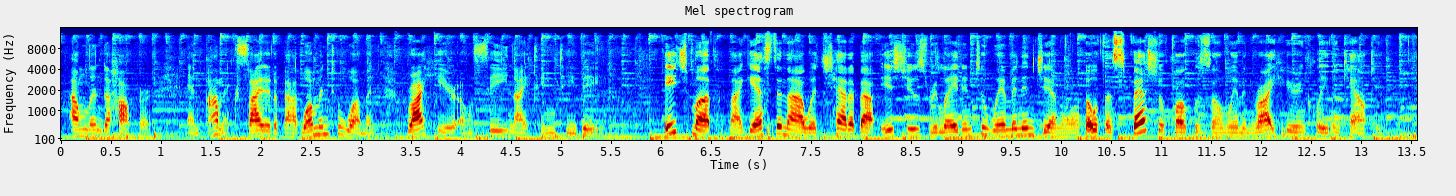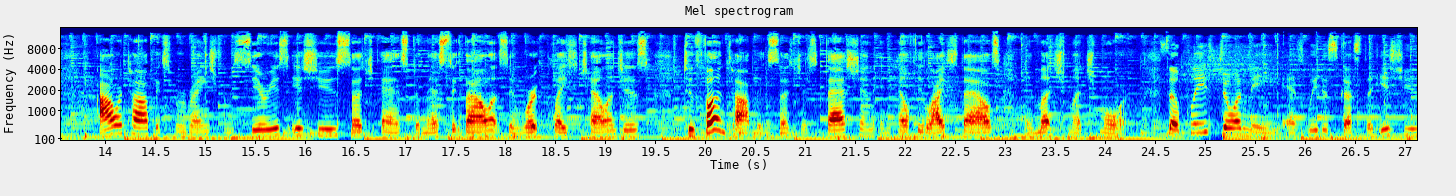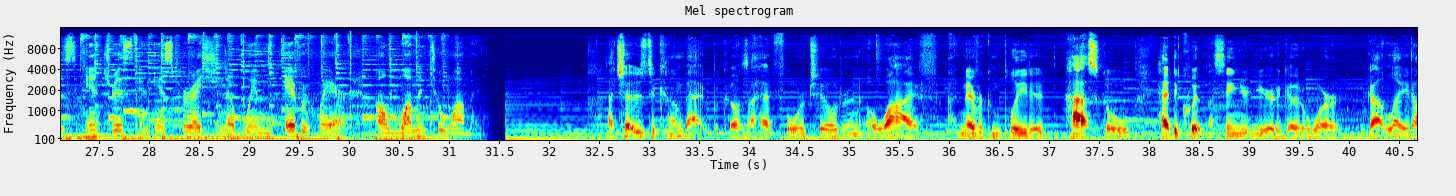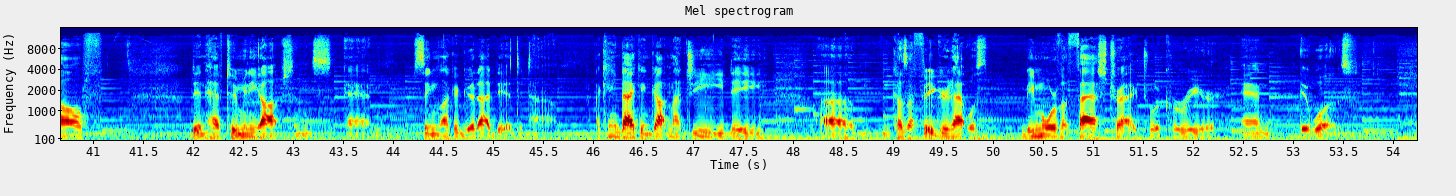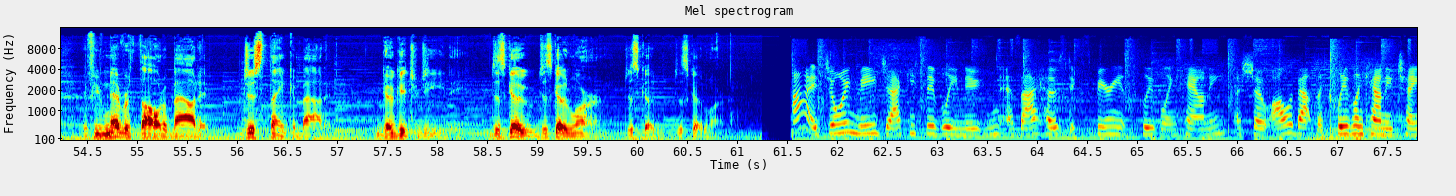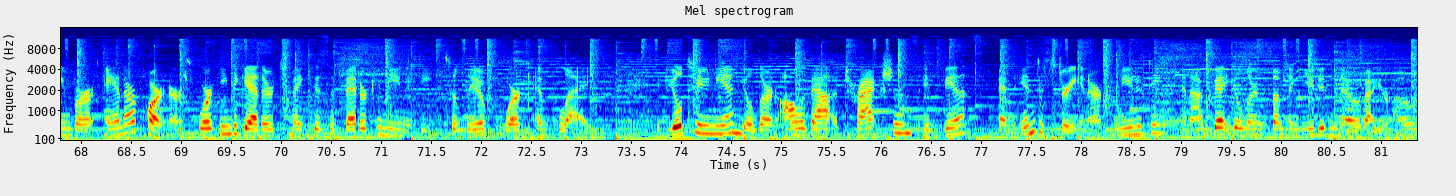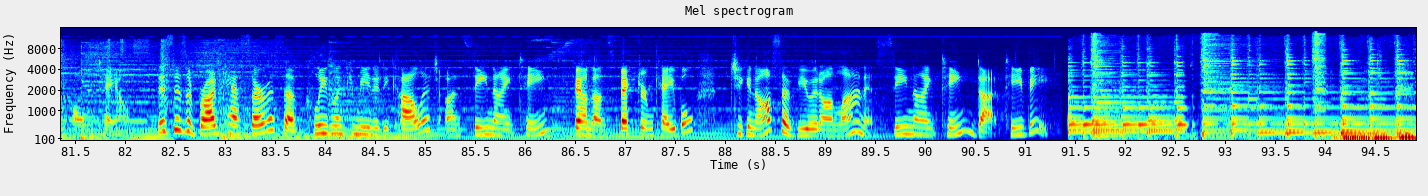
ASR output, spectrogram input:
I'm Linda Hopper, and I'm excited about Woman to Woman right here on C19 TV. Each month, my guest and I will chat about issues relating to women in general, but with a special focus on women right here in Cleveland County. Our topics will range from serious issues such as domestic violence and workplace challenges to fun topics such as fashion and healthy lifestyles and much, much more. So please join me as we discuss the issues, interests, and inspiration of women everywhere on Woman to Woman. I chose to come back because I had four children, a wife. I never completed high school, had to quit my senior year to go to work. Got laid off, didn't have too many options, and seemed like a good idea at the time. I came back and got my GED um, because I figured that was be more of a fast track to a career, and it was. If you've never thought about it, just think about it. Go get your GED. Just go, just go learn. Just go, just go learn. Hi, join me, Jackie Sibley Newton, as I host Experience Cleveland County, a show all about the Cleveland County Chamber and our partners working together to make this a better community to live, work, and play. If you'll tune in, you'll learn all about attractions, events, and industry in our community, and I bet you'll learn something you didn't know about your own hometown. This is a broadcast service of Cleveland Community College on C19, found on Spectrum Cable, but you can also view it online at c19.tv.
